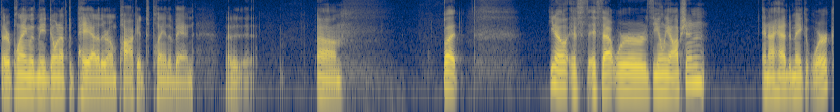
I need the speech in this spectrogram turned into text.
that are playing with me don't have to pay out of their own pocket to play in the band. That is, um, but you know, if if that were the only option, and I had to make it work,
